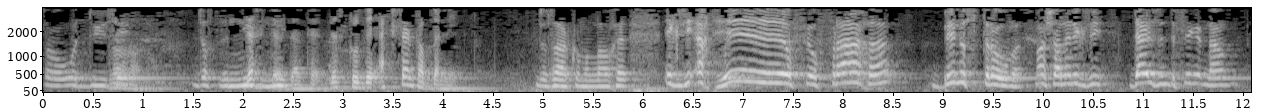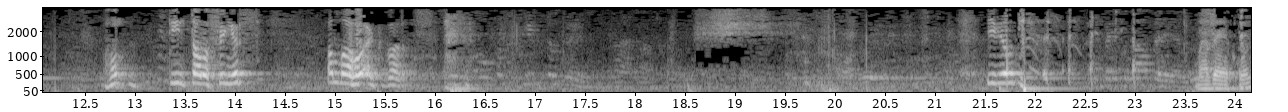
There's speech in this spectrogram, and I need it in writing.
so what do you say no, no, no. just the need, just, need. That, just to the extent of the need Jazakum Allah khair. Ik zie echt heel veel vragen binnenstromen. Mashallah, en ik zie duizenden vingers. Nou, tientallen vingers. Allahu Akbar. Wie wilt... ماذا يقول؟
